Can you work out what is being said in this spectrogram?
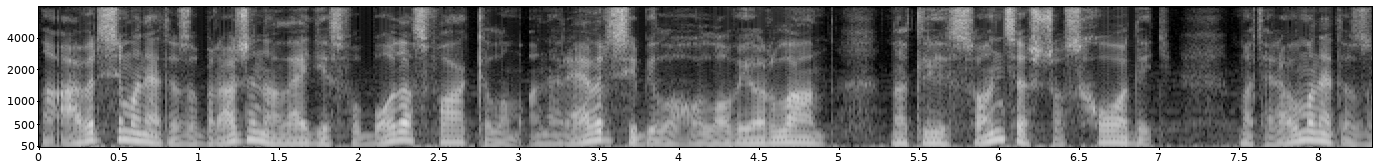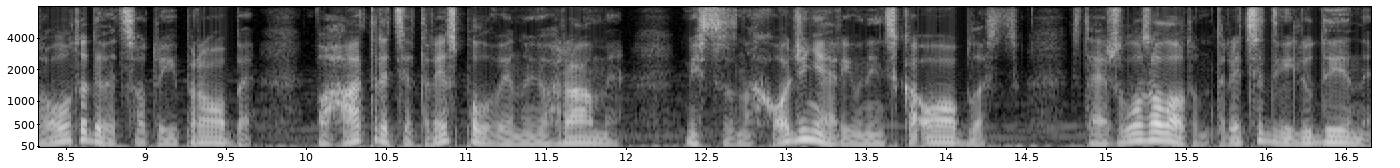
На аверсі монети зображена леді Свобода з факелом, а на реверсі білоголовий орлан на тлі сонця, що сходить. Матеріал монети золото 900-ї проби, вага 33,5 грами. Місце знаходження Рівненська область. Стежило за лотом 32 людини,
